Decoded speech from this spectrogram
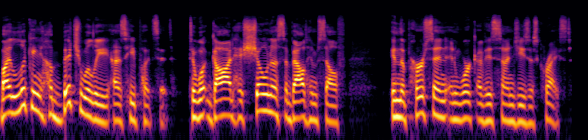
by looking habitually, as he puts it, to what God has shown us about himself in the person and work of his son, Jesus Christ.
